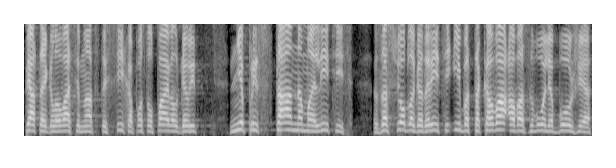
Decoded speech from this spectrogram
5 глава, 17 стих, апостол Павел говорит – непрестанно молитесь, за все благодарите, ибо такова о вас воля Божья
